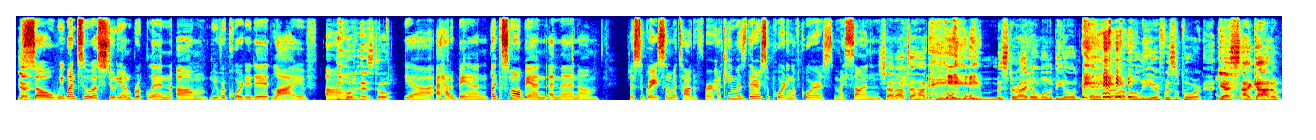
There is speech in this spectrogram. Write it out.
yeah. So we went to a studio in Brooklyn. Um, we recorded it live. Um, oh, that's dope. yeah, I had a band, like a small band, and then um, just a great cinematographer. Hakeem was there supporting, of course. My son. Shout out to Hakeem, Mr. I don't want to be on camera. I'm only here for support. Yes, I got him.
